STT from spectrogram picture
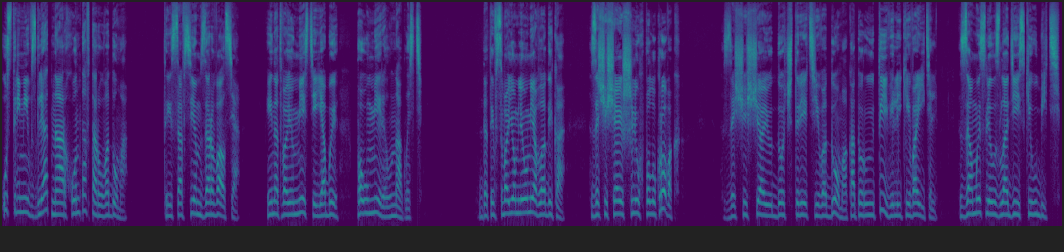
устремив взгляд на Архонта второго дома. «Ты совсем взорвался, и на твоем месте я бы поумерил наглость». «Да ты в своем ли уме, владыка?» Защищаешь шлюх-полукровок? Защищаю дочь третьего дома, которую ты, великий воитель, замыслил злодейски убить.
